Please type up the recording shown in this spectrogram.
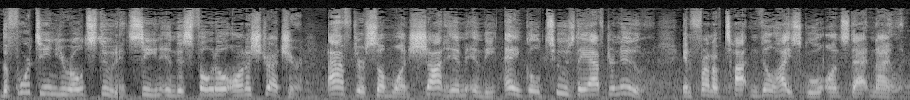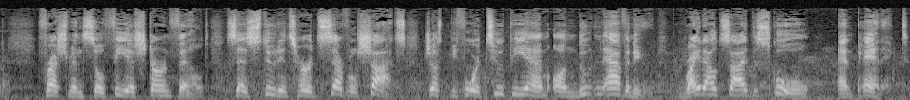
The 14 year old student seen in this photo on a stretcher after someone shot him in the ankle Tuesday afternoon in front of Tottenville High School on Staten Island. Freshman Sophia Sternfeld says students heard several shots just before 2 p.m. on Luten Avenue, right outside the school, and panicked.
